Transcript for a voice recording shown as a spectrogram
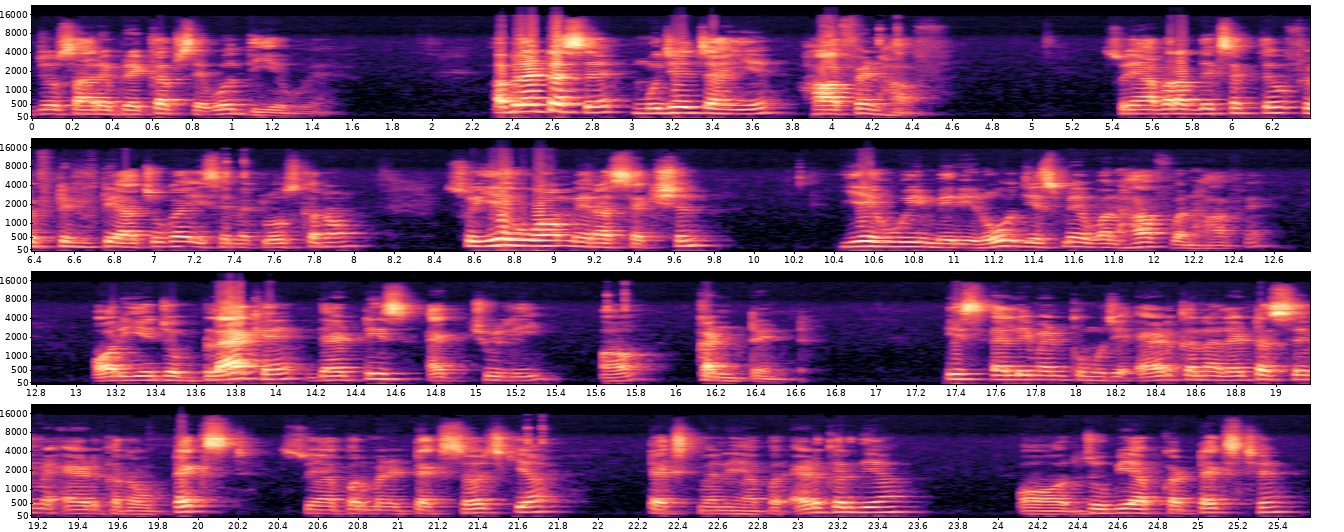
जो सारे ब्रेकअप्स है वो दिए हुए हैं। अब लेटेस्ट से मुझे चाहिए हाफ़ एंड हाफ़ सो यहाँ पर आप देख सकते हो 50 50 आ चुका है, इसे मैं क्लोज कर रहा हूँ। सो ये हुआ मेरा सेक्शन ये हुई मेरी रो जिसमें वन हाफ़ वन हाफ़ है। और ये जो ब्लैक है that is actually a content इस एलिमेंट को मुझे ऐड करना लेटेस्ट से, मैं ऐड कर रहा हूँ टेक्स्ट सो यहाँ पर मैंने टेक्स्ट सर्च किया। टेक्स्ट मैंने यहाँ पर ऐड कर दिया। और जो भी आपका टेक्स्ट है,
